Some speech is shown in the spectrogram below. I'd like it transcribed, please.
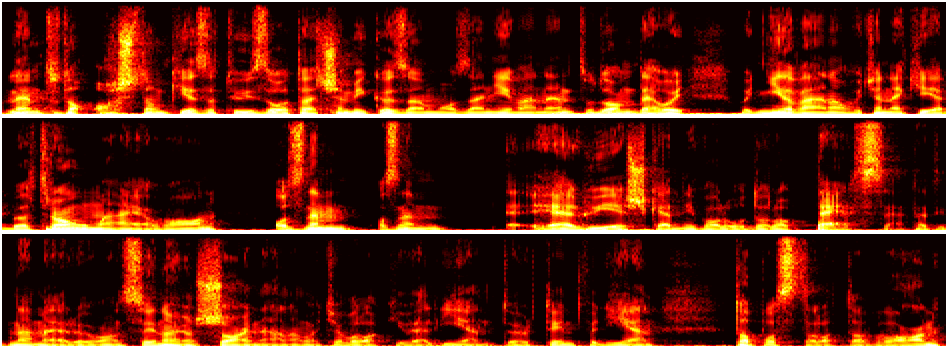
nem tudom, azt tudom ki ez a tűzoltó, hát semmi közöm hozzá, nyilván nem tudom, de hogy, hogy nyilván, hogyha neki ebből traumája van, az nem, az nem elhülyéskedni való dolog, persze. Tehát itt nem erről van szó. Én nagyon sajnálom, hogyha valakivel ilyen történt, vagy ilyen tapasztalata van,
